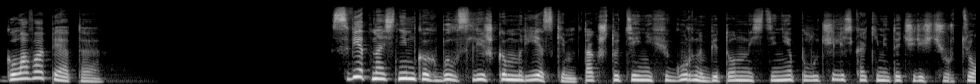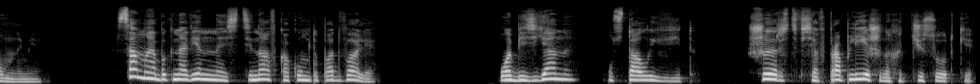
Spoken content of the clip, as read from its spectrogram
Глава пятая. Свет на снимках был слишком резким, так что тени фигур на бетонной стене получились какими-то чересчур темными. Самая обыкновенная стена в каком-то подвале. У обезьяны усталый вид, шерсть вся в проплешинах от чесотки.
